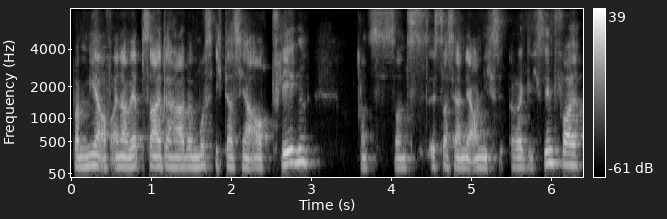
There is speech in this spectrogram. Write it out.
bei mir auf einer Webseite habe, muss ich das ja auch pflegen. Sonst, sonst ist das ja auch nicht wirklich sinnvoll.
